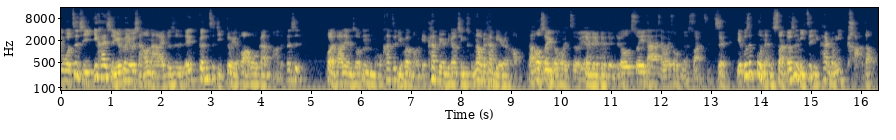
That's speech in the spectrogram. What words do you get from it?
哎，我自己一开始原本有想要拿来，就是哎跟自己对话或干嘛的，但是。后来发现说，嗯，我看自己会有盲点，看别人比较清楚，那我就看别人好了。然后所以都会这样，对对对对对，都所以大家才会说不能算自己。对，也不是不能算，而是你自己看容易卡到。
